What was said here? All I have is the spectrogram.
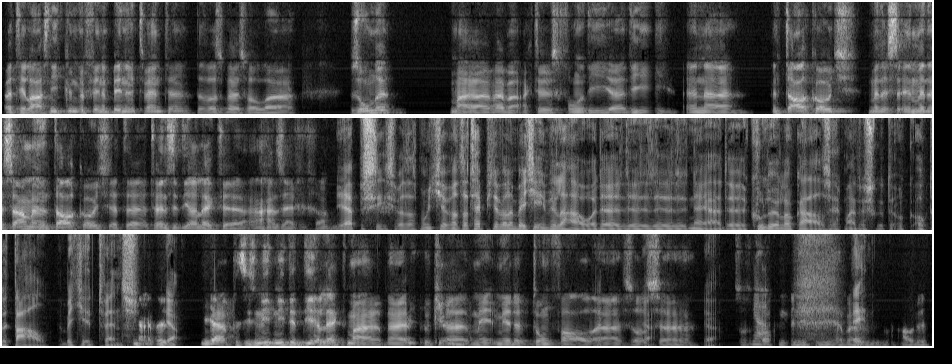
het helaas niet kunnen vinden binnen Twente. Dat was best wel eh, zonde. Maar eh, we hebben acteurs gevonden die, eh, die een, eh, een taalcoach, met een, met een, samen met een taalcoach het uh, Twentse dialect eh, aan zijn gegaan. Ja, precies. Want dat, moet je, want dat heb je er wel een beetje in willen houden. De, de, de, de- nou ja, de couleur lokaal, zeg maar. Dus ook, ook de taal. Een beetje het Twents. Ja, de- ja. Ja, precies. Niet, niet het dialect, maar nou goed, eh, meer, meer de tongval eh, zoals, eh Ja. zoals Ja. we ook in die hebben Hey. houden.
